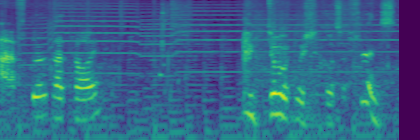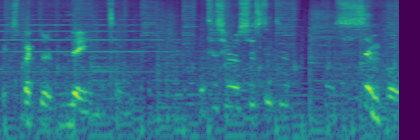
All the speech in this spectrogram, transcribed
after that time? I don't wish to cause offense, Inspector Langton. But is your assistant simple,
